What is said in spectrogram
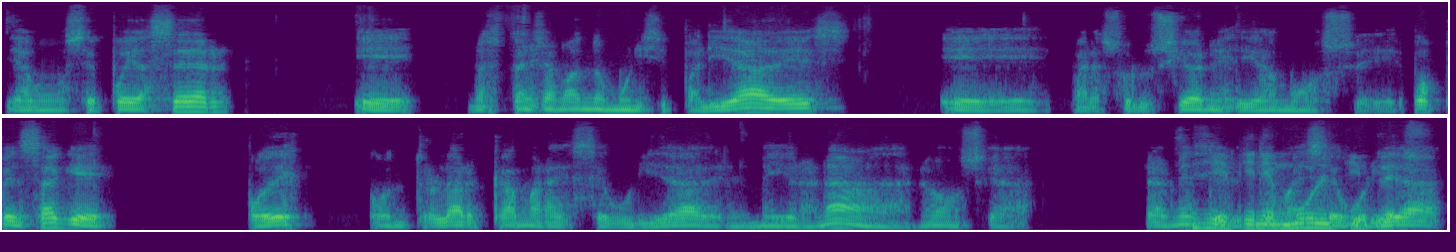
digamos, se puede hacer. Eh, nos están llamando municipalidades eh, para soluciones, digamos. Vos pensás que podés controlar cámaras de seguridad en el medio de la nada, ¿no? O sea, realmente el tiene tema de seguridad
